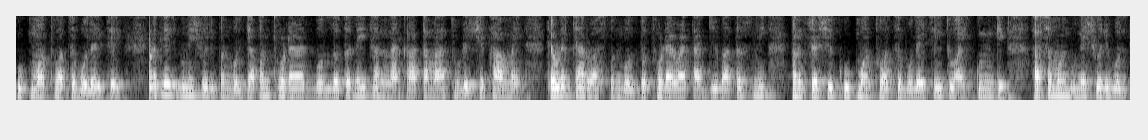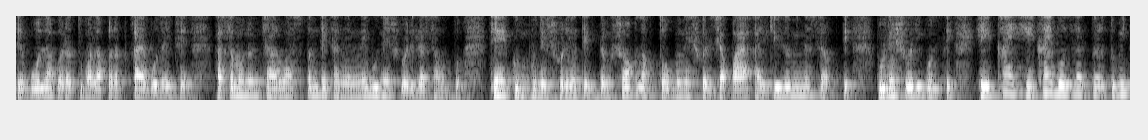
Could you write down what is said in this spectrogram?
खूप महत्वाचं बोलायचंय. तेवढ्यातलेच भुवनेश्वरी पण बोलते आपण थोड्या वेळात बोललो तर नाही चालणार का? आता मला थोडेसे काम आहे. तेवढ्याच चार वाज पण बोलतो थोड्या वेळात अजिबातच नाही मला तुझ्याशी खूप महत्वाचं बोलायचंय तू ऐकून घे. असं म्हणून भुवनेश्वरी बोलते बोला बरं तुम्हाला परत काय बोलायचंय? असं म्हणून चार वाज पण त्याचा निर्णय भुवनेश्वरीला सांगतो. ते ऐकून भुवनेश्वरीला ते एकदम शॉक लागतो भुवनेश्वरीच्या पायाखालची जमीनच सरकते. भुवनेश्वरी बोलते हे काय हे काय बोललात बरं तुम्ही?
